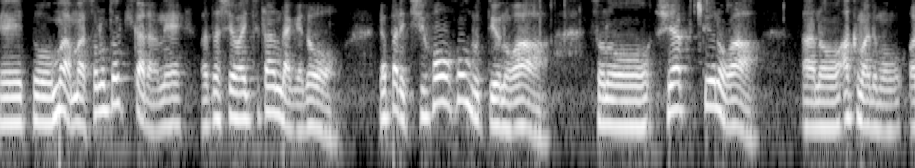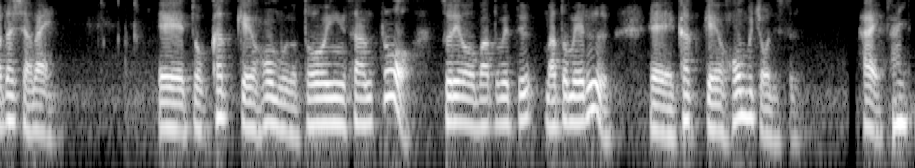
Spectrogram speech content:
えーっと、まあまあその時からね、私は言ってたんだけど、やっぱり地方本部っていうのは、その主役っていうのは、あの、あくまでも私じゃない。えっ、と、各県本部の党員さんと、それをまとめて、まとめる、えー各県本部長です。はい。はい。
